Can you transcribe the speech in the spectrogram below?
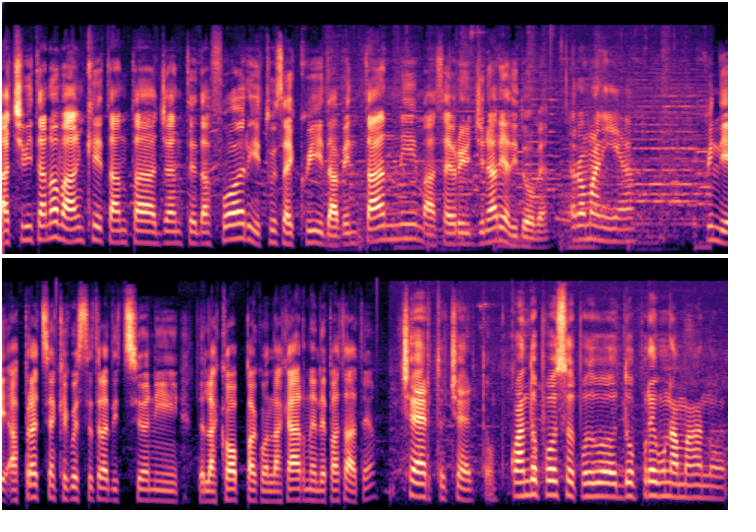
A Civitanova anche tanta gente da fuori, tu sei qui da vent'anni, ma sei originaria di dove? Romania. Quindi apprezzi anche queste tradizioni della coppa con la carne e le patate? Certo, certo. Quando posso po- do pure una mano,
